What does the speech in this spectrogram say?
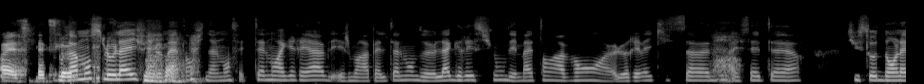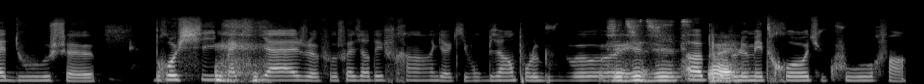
Ouais, c'est vraiment slow life. Et le matin, finalement, c'est tellement agréable. Et je me rappelle tellement de l'agression des matins avant, euh, le réveil qui sonne à 7 heures. Tu sautes dans la douche, brushing, maquillage, faut choisir des fringues qui vont bien pour le boulot. Hop, le métro, tu cours. Enfin,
